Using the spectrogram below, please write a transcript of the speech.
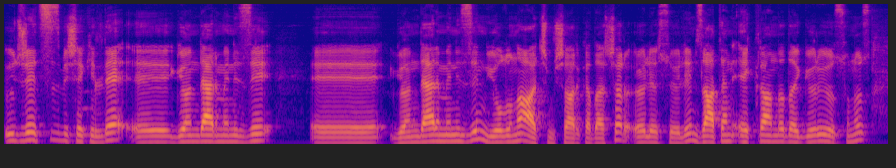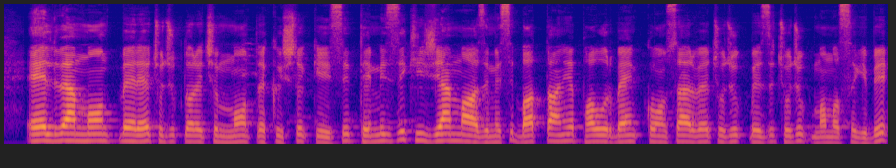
ücretsiz bir şekilde e, göndermenizi e, göndermenizin yolunu açmış arkadaşlar. Öyle söyleyeyim. Zaten ekranda da görüyorsunuz. Eldiven, mont, bere, çocuklar için mont ve kışlık giysi, temizlik, hijyen malzemesi, battaniye, powerbank, konserve, çocuk bezi, çocuk maması gibi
